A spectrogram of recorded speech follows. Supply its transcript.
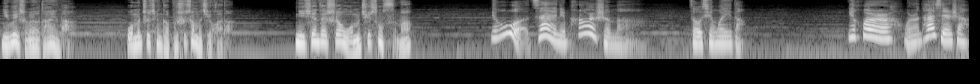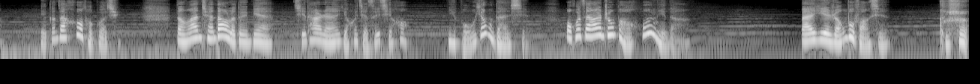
你为什么要答应他？我们之前可不是这么计划的。你现在是让我们去送死吗？”“有我在，你怕什么？”邹庆威道。“一会儿我让他先上，你跟在后头过去，等安全到了对面，其他人也会紧随其后。你不用担心，我会在暗中保护你的。”白毅仍不放心。可是，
